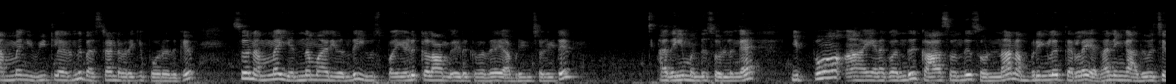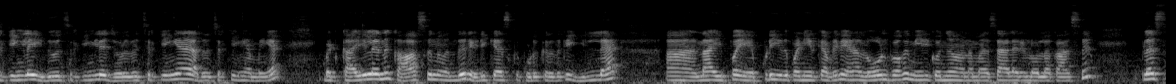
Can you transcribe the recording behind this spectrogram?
நம்ம இங்கே வீட்டில் இருந்து பஸ் ஸ்டாண்ட் வரைக்கும் போகிறதுக்கு ஸோ நம்ம எந்த மாதிரி வந்து யூஸ் ப எடுக்கலாம் எடுக்கிறது அப்படின்னு சொல்லிட்டு அதையும் வந்து சொல்லுங்க. இப்போ எனக்கு வந்து காசு வந்து சொன்னால் நம்புறீங்களோ தெரில எதான் நீங்கள் அது வச்சுருக்கீங்களே இது வச்சுருக்கீங்களே ஜுவல் வச்சுருக்கீங்க அது வச்சுருக்கீங்க அப்படிங்க பட் கையிலன்னு காசுன்னு வந்து ரெடி கேஷ்க்கு கொடுக்கறதுக்கு இல்லை. நான் இப்போ எப்படி இது பண்ணியிருக்கேன் அப்படின்னு ஏன்னா லோன் போக மீதி கொஞ்சம் நம்ம சேலரியில் உள்ள காசு. ப்ளஸ்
